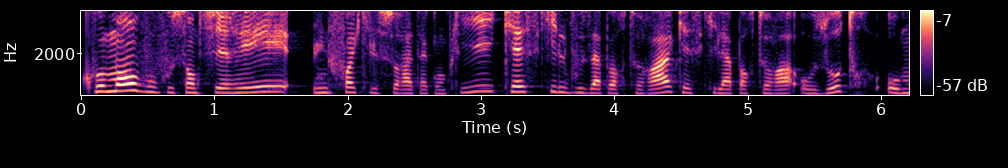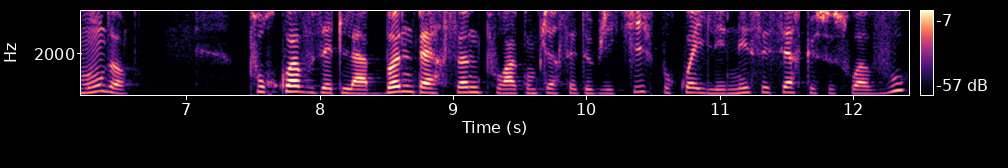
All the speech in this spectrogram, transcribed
Comment vous vous sentirez une fois qu'il sera accompli? Qu'est-ce qu'il vous apportera? Qu'est-ce qu'il apportera aux autres, au monde? Pourquoi vous êtes la bonne personne pour accomplir cet objectif? Pourquoi il est nécessaire que ce soit vous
